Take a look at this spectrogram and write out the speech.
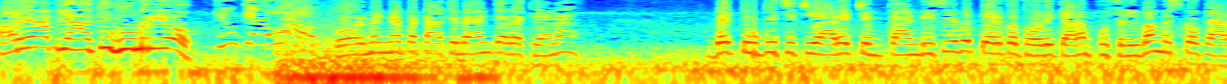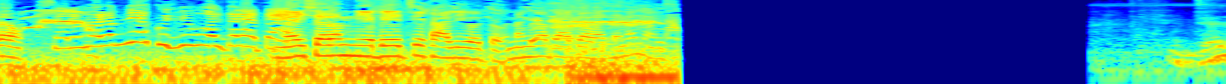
अरे आप यहाँ क्यों घूम रही हो? क्यों क्या हुआ? गवर्नमेंट ने पटाखे बैन कर रखे है ना। बे तू की चिचियारे चिमकांडी सी बे तेरे को थोड़ी कह रहा हूँ फुसली बम इसको कह रहा हूँ। शर्म वरम नहीं है? कुछ भी बोलता रहता है। नहीं शर्म नहीं है बेच के खाली हो तो। नंगा पैसा हुआ था ना मैं दिल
